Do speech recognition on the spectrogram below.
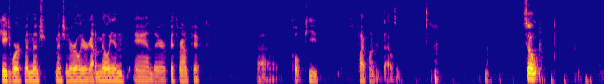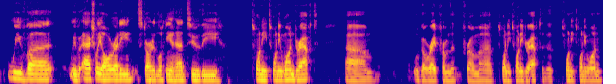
Gage Workman men- mentioned earlier got a million, and their fifth round pick, uh, Colt Keith, 500,000. So we've uh, we've actually already started looking ahead to the 2021 draft. Um, we'll go right from the from uh, 2020 draft to the 2021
